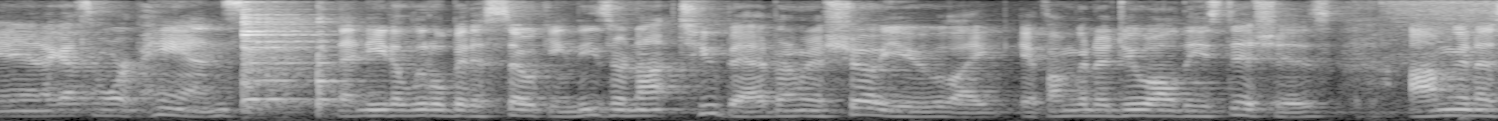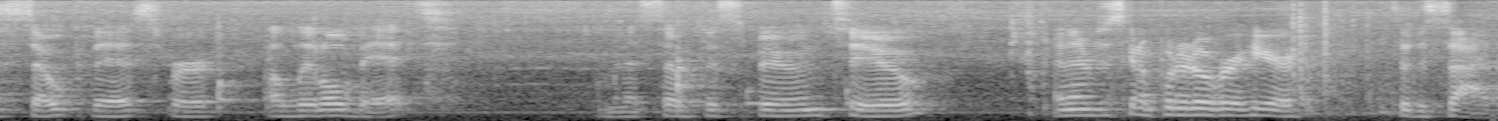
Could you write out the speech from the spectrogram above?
and I got some more pans that need a little bit of soaking. These are not too bad, but I'm gonna show you, like, if I'm gonna do all these dishes, I'm gonna soak this for a little bit. I'm gonna soak the spoon too, and then I'm just gonna put it over here to the side.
